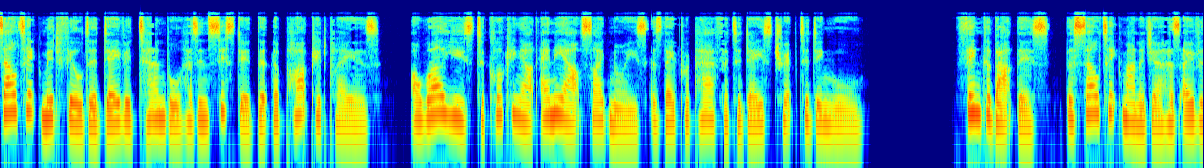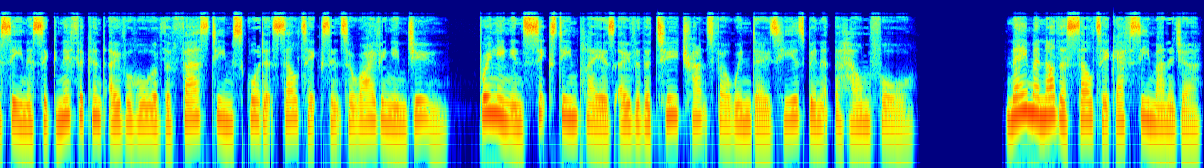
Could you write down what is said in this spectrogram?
Celtic midfielder David Turnbull has insisted that the Parkhead players are well used to clocking out any outside noise as they prepare for today's trip to Dingwall. Think about this the Celtic manager has overseen a significant overhaul of the first team squad at Celtic since arriving in June, bringing in 16 players over the two transfer windows he has been at the helm for. Name another Celtic FC manager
